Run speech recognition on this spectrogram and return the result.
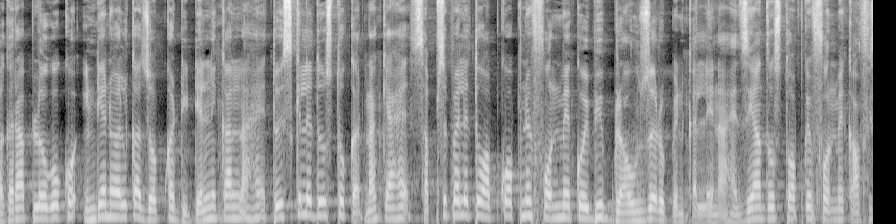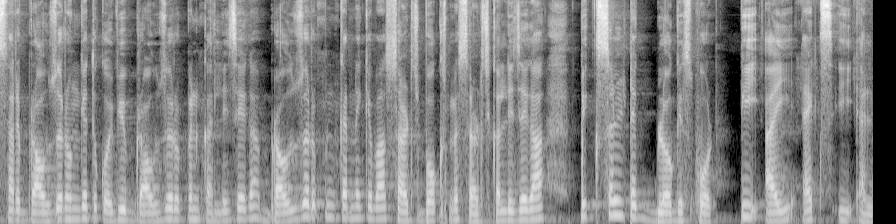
अगर आप लोगों को इंडियन ऑयल का जॉब का डिटेल निकालना है तो इसके लिए दोस्तों करना क्या है? सबसे पहले तो आपको अपने फ़ोन में कोई भी ब्राउज़र ओपन कर लेना है। जी हाँ दोस्तों, आपके फ़ोन में काफ़ी सारे ब्राउज़र होंगे तो कोई भी ब्राउज़र ओपन कर लीजिएगा। ब्राउज़र ओपन करने के बाद सर्च बॉक्स में सर्च कर लीजिएगा। Pixel tech blog sport P I X E L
